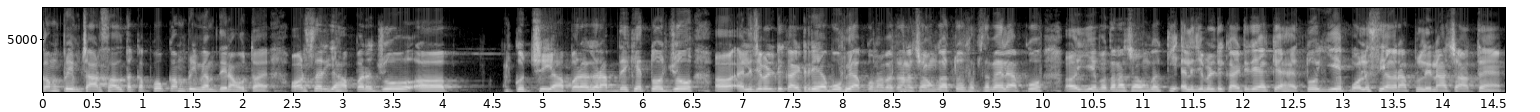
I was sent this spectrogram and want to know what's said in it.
कम प्रीमियम चार साल तक आपको कम प्रीमियम देना होता है। और सर यहाँ पर जो अ, कुछ यहाँ पर अगर आप देखें तो जो एलिजिबिलिटी क्राइटेरिया है, वो भी आपको मैं बताना चाहूँगा। तो सबसे पहले आपको ये बताना चाहूँगा कि एलिजिबिलिटी क्राइटेरिया क्या है। तो ये पॉलिसी अगर आप लेना चाहते हैं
